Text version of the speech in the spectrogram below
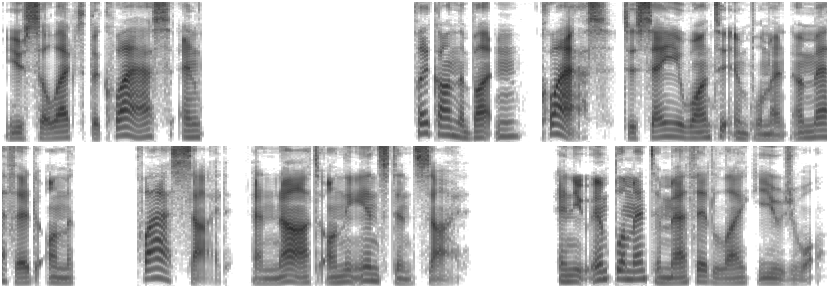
You select the class and click on the button Class to say you want to implement a method on the class side and not on the instance side. And you implement a method like usual.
